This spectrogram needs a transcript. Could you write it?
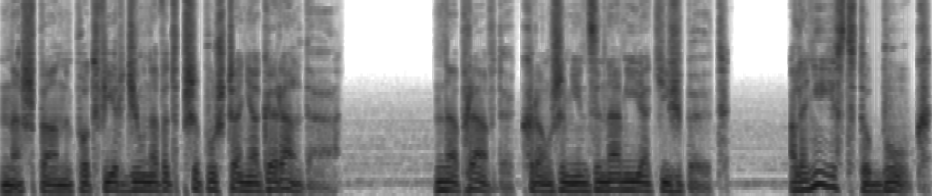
Nasz pan potwierdził nawet przypuszczenia Geralda. Naprawdę krąży między nami jakiś byt, ale nie jest to Bóg,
